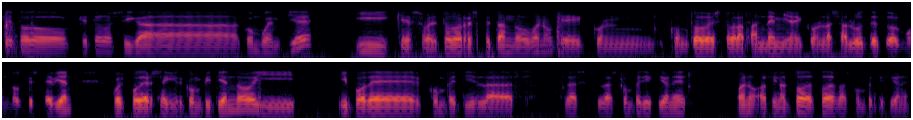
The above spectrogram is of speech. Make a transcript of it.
que todo, que todo siga con buen pie y que sobre todo respetando, bueno, que con, con todo esto, la pandemia y con la salud de todo el mundo que esté bien, pues poder seguir compitiendo y, y poder competir las, las, las competiciones, bueno, al final todas, todas las competiciones.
